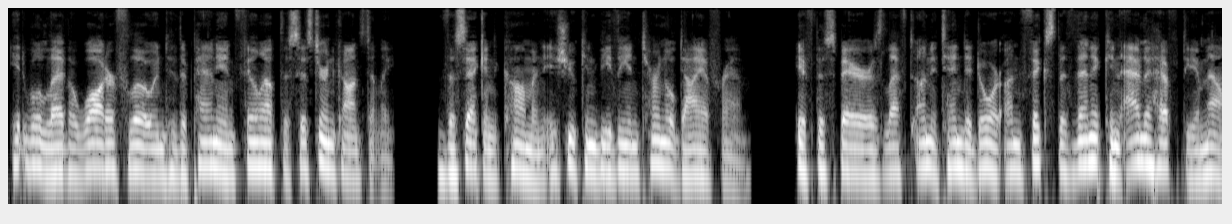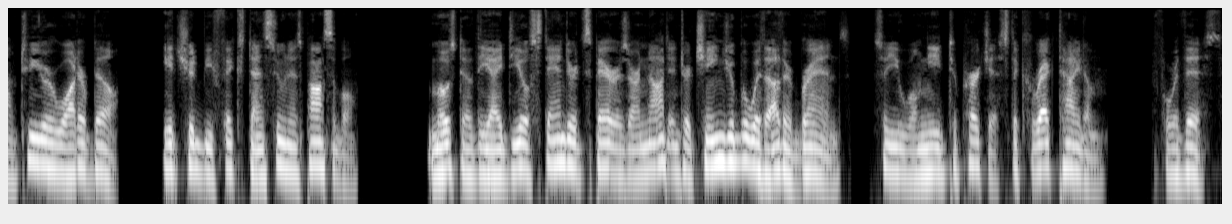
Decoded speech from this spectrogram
It will let the water flow into the pan and fill up the cistern constantly. The second common issue can be the internal diaphragm. If the spare is left unattended or unfixed then it can add a hefty amount to your water bill. It should be fixed as soon as possible. Most of the ideal standard spares are not interchangeable with other brands, so you will need to purchase the correct item. For this,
